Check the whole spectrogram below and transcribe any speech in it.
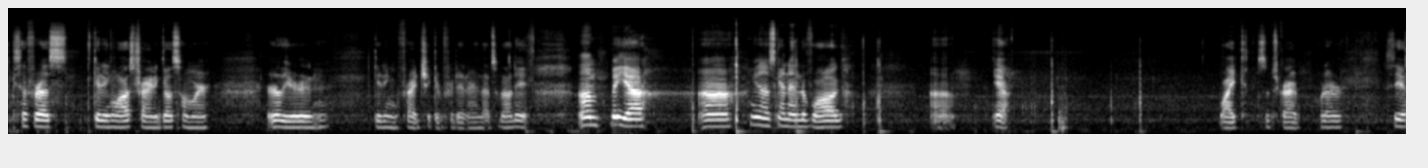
except for us getting lost trying to go somewhere earlier and getting fried chicken for dinner, and that's about it. Um, but yeah, uh, you know, it's gonna end the vlog. Uh, yeah. Like, subscribe, whatever. See ya.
